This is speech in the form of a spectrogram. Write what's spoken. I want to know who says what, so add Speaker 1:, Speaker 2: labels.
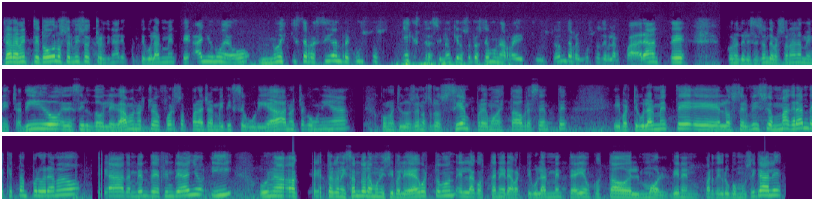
Speaker 1: claramente todos los servicios extraordinarios, particularmente Año Nuevo, no es que se reciban recursos extras, sino que nosotros hacemos una redistribución de recursos de plan cuadrante, con utilización de personal administrativo, es decir, doblegamos nuestros esfuerzos para transmitir seguridad a nuestra comunidad. Como institución nosotros siempre hemos estado presentes y particularmente eh, los servicios más grandes que están programados, ya también de fin de año, y una que está organizando la Municipalidad de Puerto Montt en la costanera, particularmente ahí a un costado del mall. Vienen un par de grupos musicales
